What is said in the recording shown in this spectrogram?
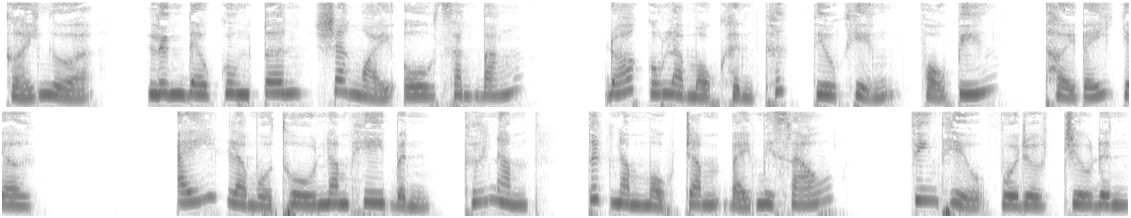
cởi ngựa, lưng đeo cung tên ra ngoài ô săn bắn. Đó cũng là một hình thức tiêu khiển phổ biến thời bấy giờ. Ấy là mùa thu năm Hy Bình thứ năm, tức năm 176. Viên thiệu vừa được triều đình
